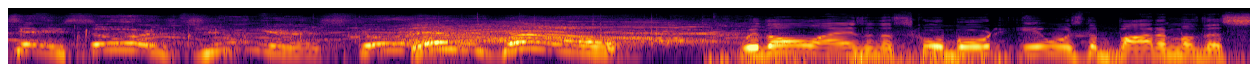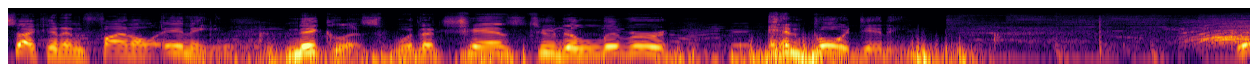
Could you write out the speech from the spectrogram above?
Soares Jr. scored. There we go. With all eyes on the scoreboard, it was the bottom of the second and final inning. Nicholas with a chance to deliver, and boy, did he. There we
